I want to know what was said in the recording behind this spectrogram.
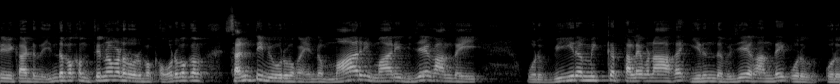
டிவி காட்டுது. இந்த பக்கம் திருநமலர் ஒரு பக்கம் ஒரு பக்கம் சன் டிவி ஒரு பக்கம் என்று மாறி மாறி விஜயகாந்தை ஒரு வீரமிக்க தலைவனாக இருந்த விஜயகாந்தை ஒரு ஒரு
